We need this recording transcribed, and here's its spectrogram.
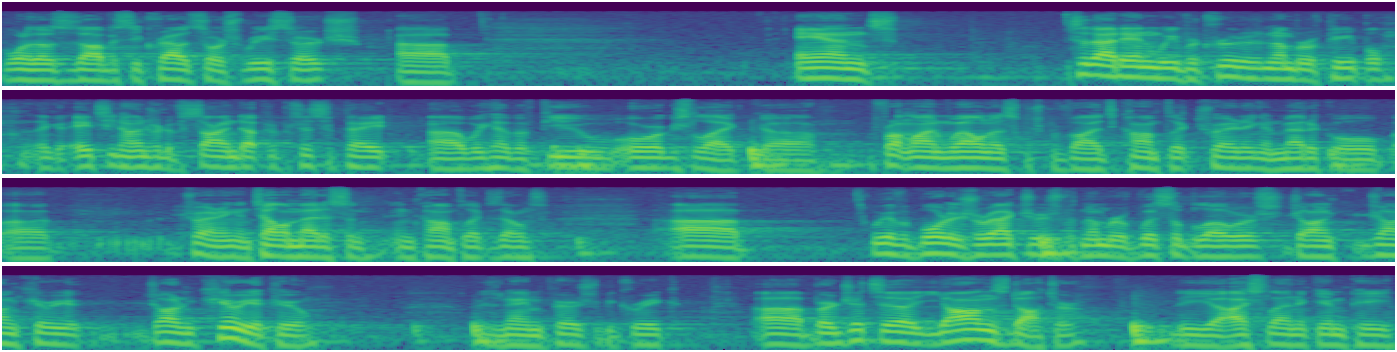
One of those is obviously crowdsourced research. Uh, and to that end, we've recruited a number of people. I think 1,800 have signed up to participate. Uh, we have a few orgs like uh, Frontline Wellness, which provides conflict training and medical uh, training and telemedicine in conflict zones. Uh, we have a board of directors with a number of whistleblowers, John, John, Kyria, John whose name appears to be Greek, uh, Birgitta Jonsdottir, the Icelandic MP,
